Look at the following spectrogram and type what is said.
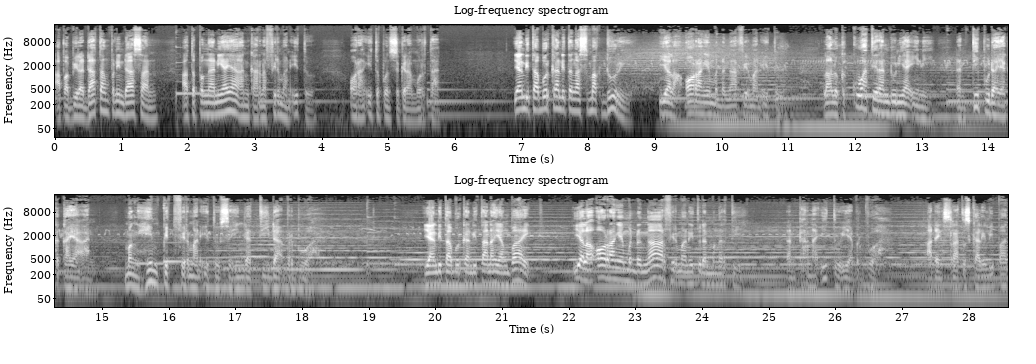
Apabila datang penindasan atau penganiayaan karena firman itu, orang itu pun segera murtad. Yang ditaburkan di tengah semak duri ialah orang yang mendengar firman itu. Lalu kekhawatiran dunia ini dan tipu daya kekayaan menghimpit firman itu sehingga tidak berbuah. Yang ditaburkan di tanah yang baik ialah orang yang mendengar firman itu dan mengerti. Dan karena itu ia berbuah. Ada yang seratus kali lipat,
